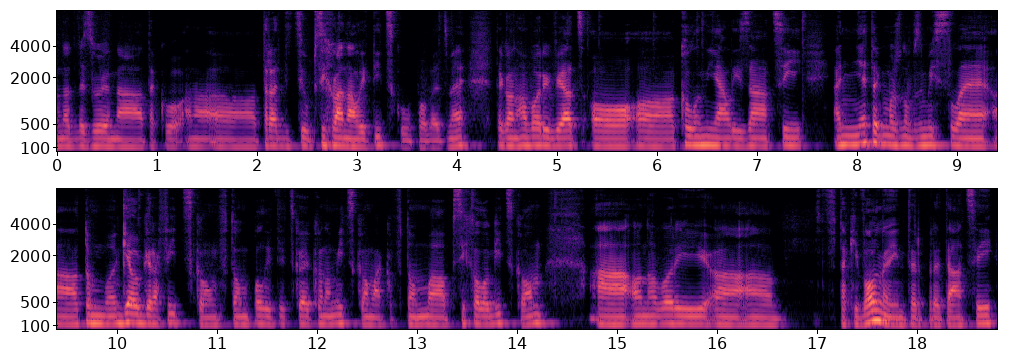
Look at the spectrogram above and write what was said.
nadvezuje na takú uh, tradíciu psychoanalytickú, povedzme, tak on hovorí viac o kolonializácii a nie tak možno v zmysle uh, tom geografickom, v tom politicko-ekonomickom, ako v tom uh, psychologickom. A on hovorí uh, takej voľnej interpretácii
